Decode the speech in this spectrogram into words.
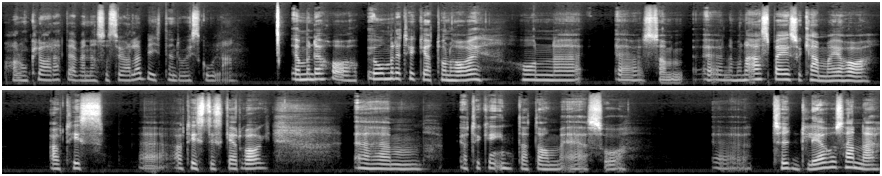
har hon klarat även den sociala biten då i skolan? Ja, men det, har, jo, men det tycker jag att hon har. Hon, som, eh, när man har Asperger så kan man ju ha autism, eh, autistiska drag. Ehm, jag tycker inte att de är så eh, tydliga hos henne.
